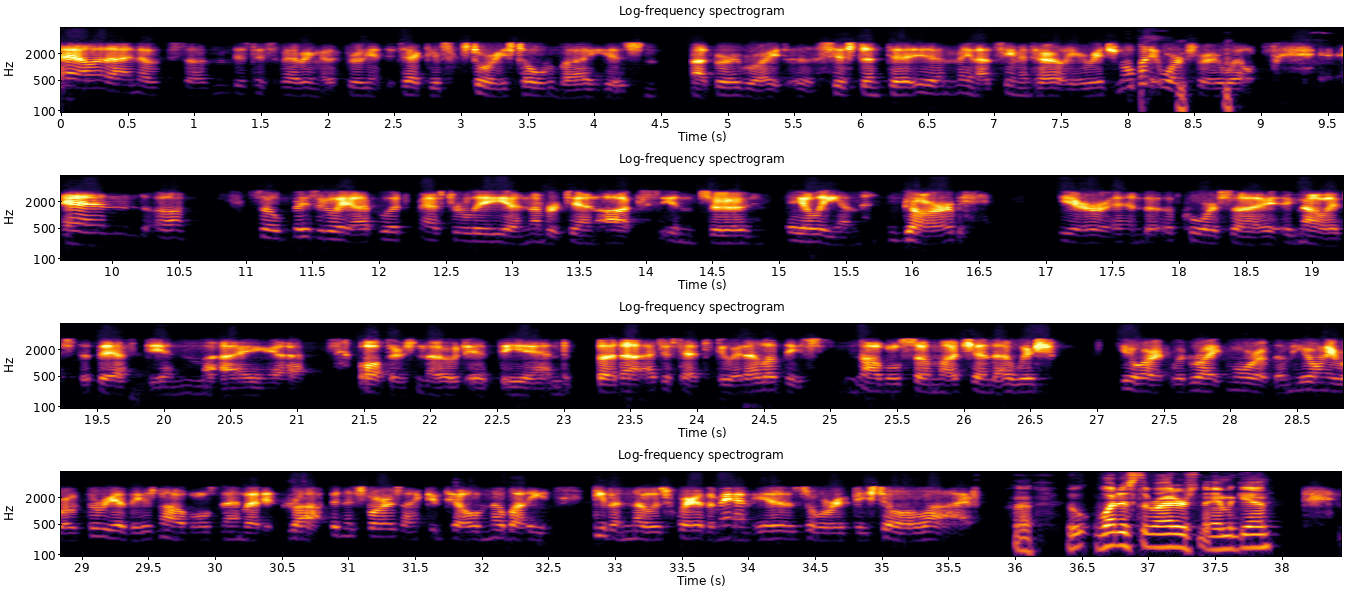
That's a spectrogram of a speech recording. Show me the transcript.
now I know the uh, business of having a brilliant detective stories told by his not very bright assistant uh, may not seem entirely original, but it works very well. And uh, so basically, I put Master Li and Number Ten Ox into alien garb here, and uh, of course, I acknowledge the theft in my uh, author's note at the end. But uh, I just had to do it. I love these novels so much, and I wish Hughart would write more of them. He only wrote three of these novels, then let it drop. And as far as I can tell, nobody even knows where the man is or if he's still alive. Huh. What is the writer's name again?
